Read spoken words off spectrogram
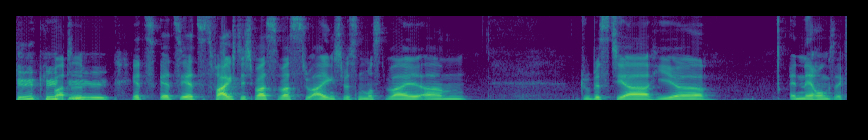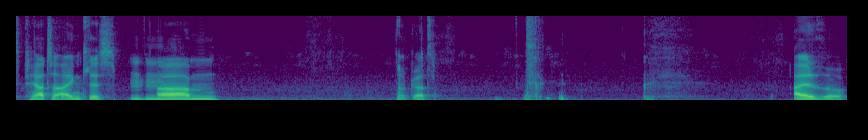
Warte. Jetzt, jetzt, jetzt frage ich dich was, was du eigentlich wissen musst, weil ähm, du bist ja hier Ernährungsexperte eigentlich. Mhm. Ähm, oh Gott. also,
